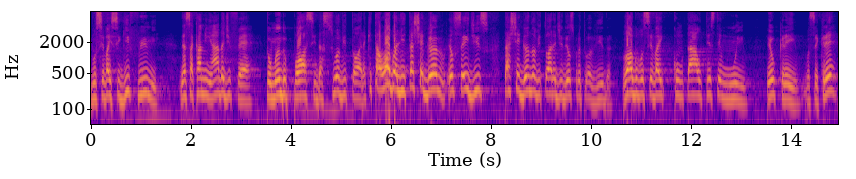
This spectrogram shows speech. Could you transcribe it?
você vai seguir firme nessa caminhada de fé, tomando posse da sua vitória, que está logo ali, está chegando, eu sei disso. Está chegando a vitória de Deus para a tua vida. Logo você vai contar o testemunho. Eu creio. Você crê?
